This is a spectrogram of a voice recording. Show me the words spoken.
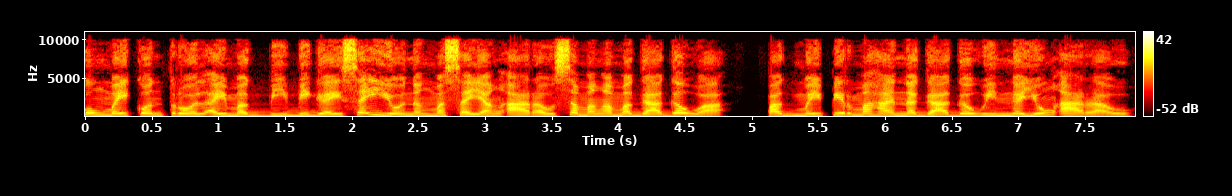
kung may kontrol ay magbibigay sa iyo ng masayang araw sa mga magagawa, pag may pirmahan na gagawin ngayong araw,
